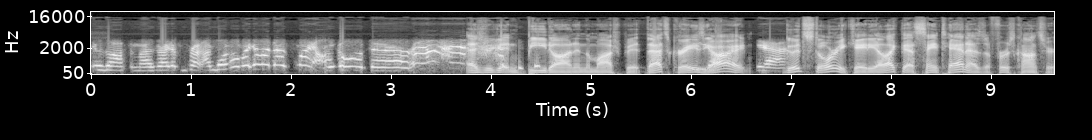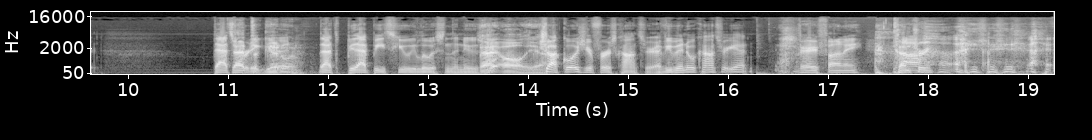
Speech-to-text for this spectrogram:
it was awesome. I was right up in front. I'm going, oh my god, that's my uncle up there. As you're getting beat on in the mosh pit, that's crazy. All right, Yeah. good story, Katie. I like that. Santana as a first concert. That's, That's pretty a good good. one. That's that beats Huey Lewis in the news. That- oh, yeah. Chuck, what was your first concert? Have you been to a concert yet? Very funny. Country.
